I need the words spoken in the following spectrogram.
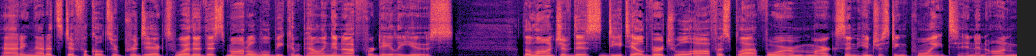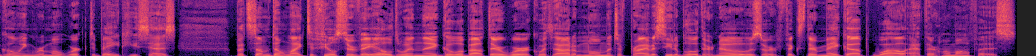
adding that it's difficult to predict whether this model will be compelling enough for daily use. The launch of this detailed virtual office platform marks an interesting point in an ongoing remote work debate, he says. But some don't like to feel surveilled when they go about their work without a moment of privacy to blow their nose or fix their makeup while at their home office.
